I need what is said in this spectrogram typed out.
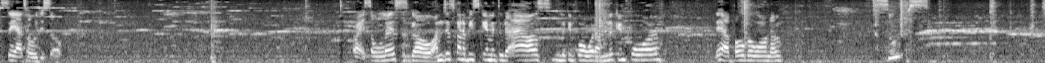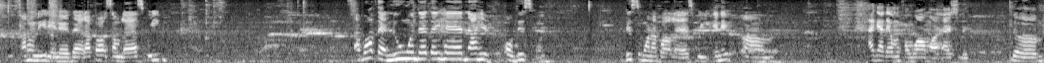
Say I told you so. All right, so let's go. I'm just gonna be skimming through the aisles, looking for what I'm looking for. They have BOGO on the soups. I don't need any of that. I bought some last week. I bought that new one that they had not here. Oh, this one. This is the one I bought last week, and it um, I got that one from Walmart actually. The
